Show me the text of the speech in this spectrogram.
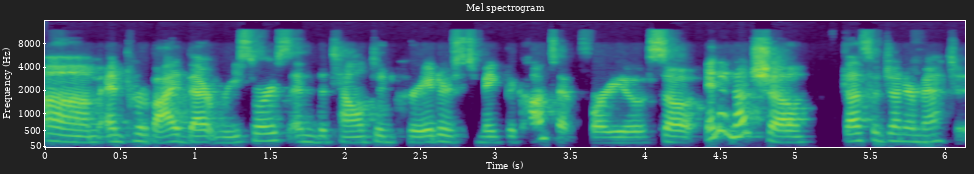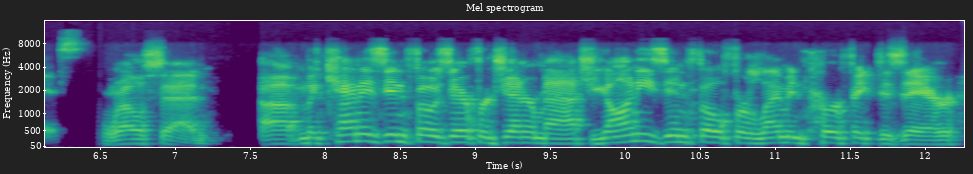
um, and provide that resource and the talented creators to make the content for you. So, in a nutshell, that's what Jenner Match is. Well said. Uh, McKenna's info is there for Jenner Match. Yanni's info for Lemon Perfect is there.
